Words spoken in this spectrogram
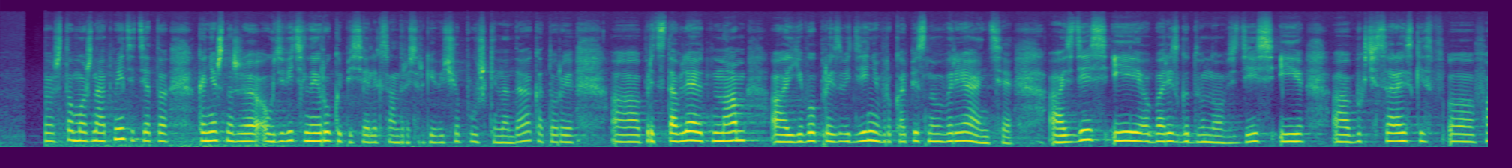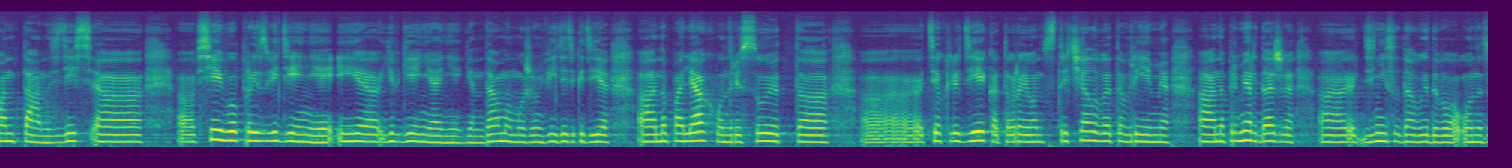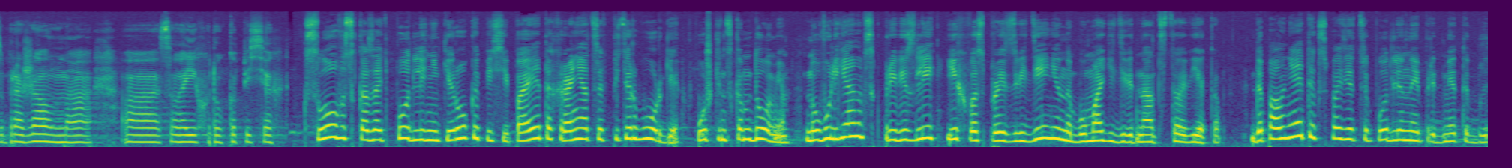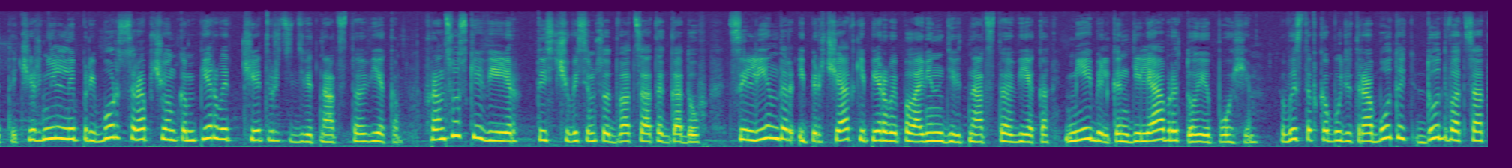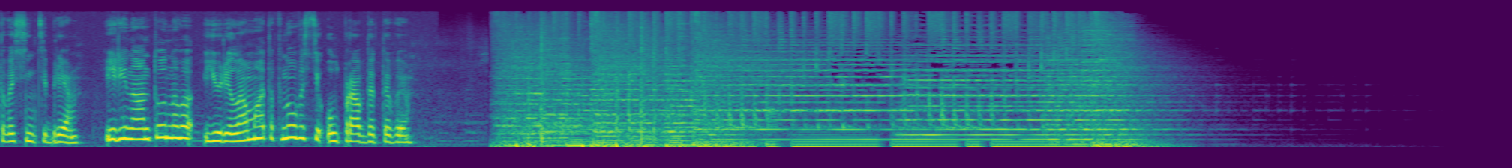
Что можно отметить, это, конечно же, удивительные рукописи Александра Сергеевича Пушкина, да, которые э, представляют нам э, его произведения в рукописном варианте. А здесь и Борис Годунов, здесь и э, Бахчисарайский э, фонтан, здесь э, э, все его произведения, и Евгений Онегин, да, мы можем видеть, где э, на полях он рисует э, э, тех людей, которые он встречал в это время. Э, например, даже э, Дениса Давыдова он изображал на э, своих рукописях. К слову сказать, подлинники рукописей поэта хранятся в Петербурге, в Пушкинском доме, но в Ульяновск привезли их воспроизведения на бумаге XIX века. Дополняет экспозицию подлинные предметы быта. Чернильный прибор с рабчонком первой четверти XIX века. Французский веер 1820-х годов. Цилиндр и перчатки первой половины XIX века. Мебель, канделябры той эпохи. Выставка будет работать до 20 сентября. Ирина Антонова, Юрий Ломатов. Новости Улправда ТВ.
